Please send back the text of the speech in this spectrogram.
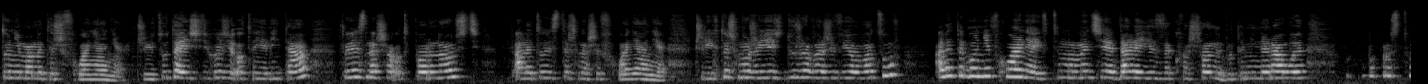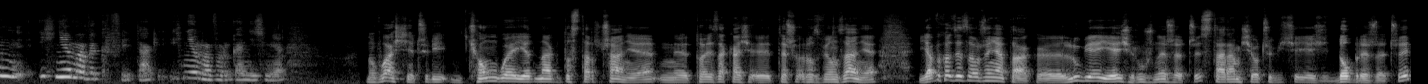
to nie mamy też wchłaniania. Czyli tutaj, jeśli chodzi o te jelita, to jest nasza odporność, ale to jest też nasze wchłanianie. Czyli ktoś może jeść dużo warzyw i owoców, ale tego nie wchłania i w tym momencie dalej jest zakwaszony, bo te minerały po prostu ich nie ma we krwi, tak? Ich nie ma w organizmie. No właśnie, czyli ciągłe jednak dostarczanie y, to jest jakaś y, też rozwiązanie. Ja wychodzę z założenia tak, y, lubię jeść różne rzeczy, staram się oczywiście jeść dobre rzeczy,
